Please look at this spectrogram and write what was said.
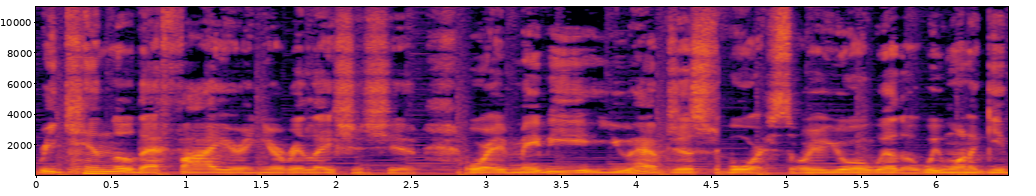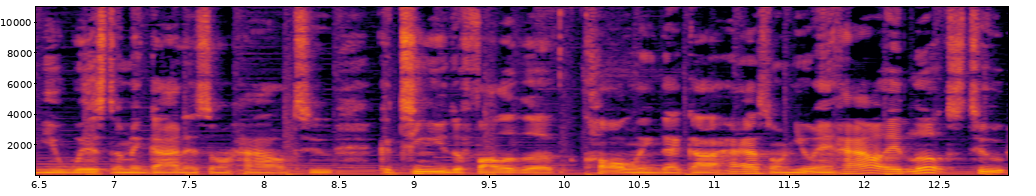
rekindle that fire in your relationship relationship, or maybe you have just divorced or you're a widow. We want to give you wisdom and guidance on how to continue to follow the calling that God has on you and how it looks to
